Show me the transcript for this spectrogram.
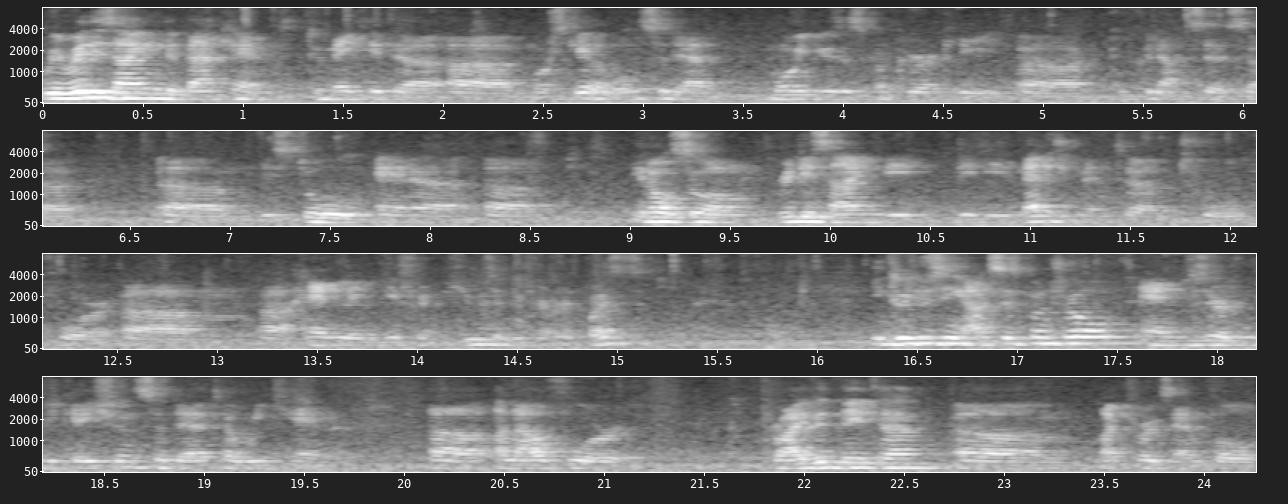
we're redesigning the backend to make it more scalable so that more users concurrently could access um, this tool and and also um, redesign the, the, the management uh, tool for um, uh, handling different queues and different requests. Introducing access control and user authentication so that uh, we can uh, allow for private data, um, like for example,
